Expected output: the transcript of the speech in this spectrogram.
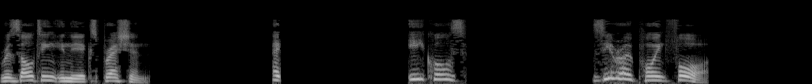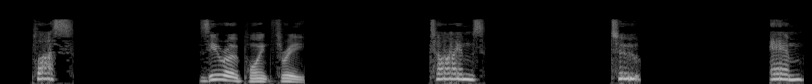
resulting in the expression a equals 0.4 plus 0.3 times 2 m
